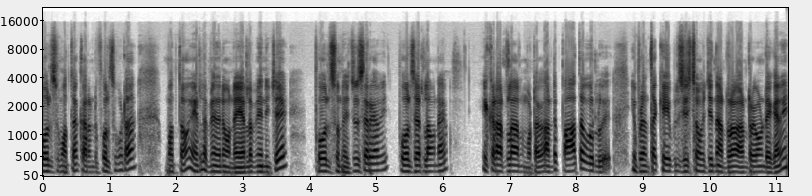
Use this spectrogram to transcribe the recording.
పోల్స్ మొత్తం కరెంట్ పోల్స్ కూడా మొత్తం ఎండ్ల మీదనే ఉన్నాయి. ఎండ్ల మీద నుంచే పోల్స్ ఉన్నాయి. చూసారు అవి? పోల్స్ ఎట్లా ఉన్నాయో? ఇక్కడ అట్లా అనమాట అంటే పాత ఊర్లు ఇప్పుడంతా కేబుల్ సిస్టమ్ వచ్చింది అండర్ అండర్గ్రౌండే కానీ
